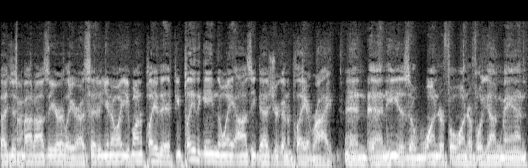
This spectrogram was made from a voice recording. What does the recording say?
I just about Ozzie earlier. I said, you know what, you want to play the if you play the game the way Ozzie does, you're going to play it right. And and he is a wonderful, wonderful young man.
